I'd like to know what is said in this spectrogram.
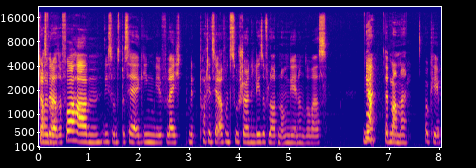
Was wir darüber. da so vorhaben, wie es uns bisher erging, wie wir vielleicht mit potenziell auf uns zusteuernden Leseflauten umgehen und sowas. ja, das machen wir. Okay.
